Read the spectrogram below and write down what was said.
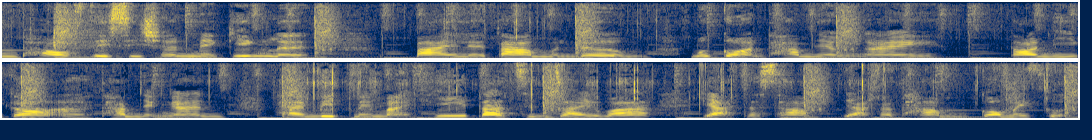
impulse decision making เลย ไปเลยตามเหมือนเดิม เมื่อก่อนทำอย่างไง ตอนนี้ก็ทำอย่างนั้น habit ใหม่ ๆ ที่ตัดสินใจว่าอยากจะทำอยากจะทำก็ไม่เกิด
